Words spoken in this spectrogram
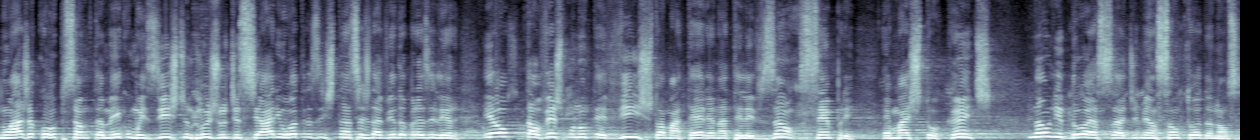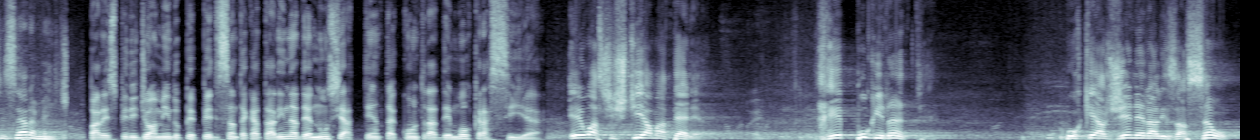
não haja corrupção também, como existe no judiciário e em outras instâncias da vida brasileira. Eu, talvez por não ter visto a matéria na televisão, que sempre é mais tocante, não lhe dou essa dimensão toda, não, sinceramente. Para Espiridião Amin do PP de Santa Catarina, denúncia atenta contra a democracia. Eu assisti à matéria repugnante, porque a generalização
